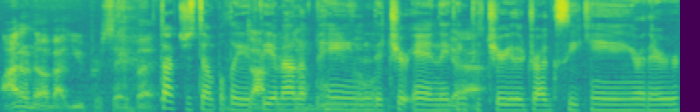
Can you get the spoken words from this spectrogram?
I don't know about you per se, but Doctors don't believe Doctors the amount of pain that you're in. They Yeah. think that you're either drug seeking or they're,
